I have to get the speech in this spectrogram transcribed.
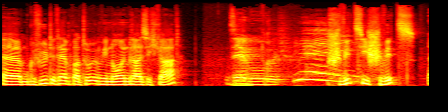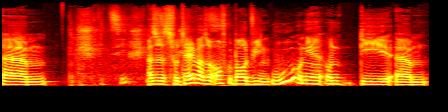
Ähm, gefühlte Temperatur irgendwie 39 Grad. Sehr gut. Schwitzi Schwitz. Ähm, Also das Hotel war so aufgebaut wie ein U und, ihr, und die ähm,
